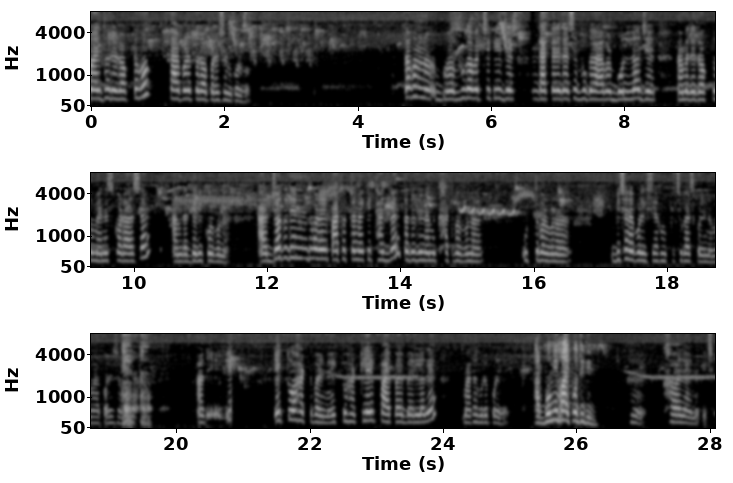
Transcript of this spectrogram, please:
মাস ধরে রক্ত হোক তারপরে তোর অপারেশন করব। তখন ভুগা বলছে কি যে ডাক্তারের কাছে ভুগা আবার বলল যে আমাদের রক্ত ম্যানেজ করা আছে আমরা দেরি করব না। আর যতদিন ধরে পাথরটা নাকি থাকবে ততদিন আমি খাতে পারব না উঠতে পারব না। বিছানায় পড়ে গেছি এখন কিছু কাজ করি না মারা করে সব। আর একটুও হাঁটতে পারি না একটু হাঁটলেই পায়ে পায়ে বের লাগে মাথা ঘুরে পড়ে যায়। আর বমি হয় প্রতিদিন? হ্যাঁ খাওয়া যায় না কিছু।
